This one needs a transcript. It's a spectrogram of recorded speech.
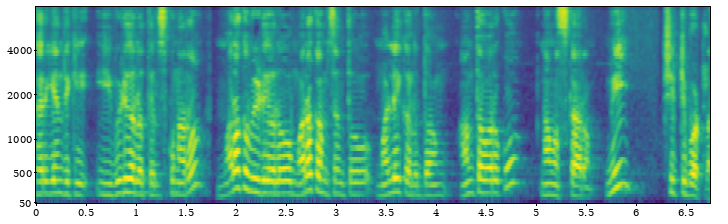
కరిగేందుకు ఈ వీడియోలో తెలుసుకున్నారో. మరొక వీడియోలో మరొక అంశంతో మళ్ళీ కలుద్దాం. అంతవరకు నమస్కారం. మీ చిట్టిబొట్ల.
